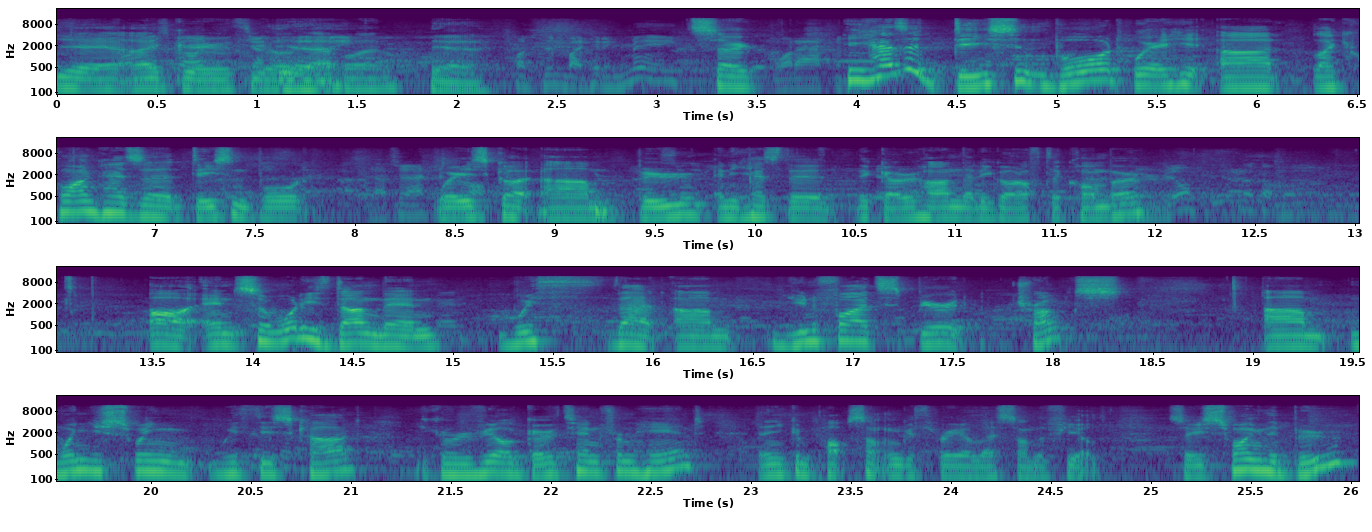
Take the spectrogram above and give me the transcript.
Yeah, I agree with you on that one. Yeah. So he has a decent board where he uh like Huang has a decent board where he's got um Boo and he has the the Gohan that he got off the combo. Oh, and so what he's done then with that um Unified Spirit Trunks, um when you swing with this card, you can reveal Goten from hand and you can pop something with three or less on the field. So he swung the Boo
